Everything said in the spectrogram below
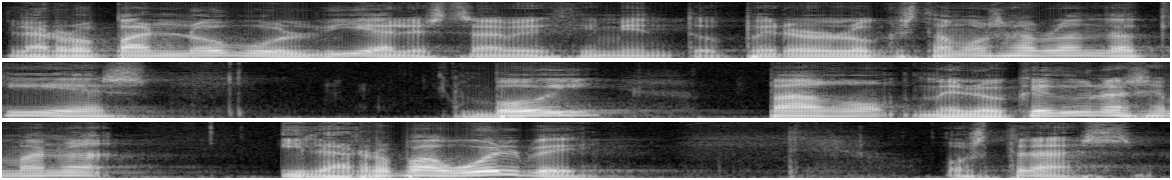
La ropa no volvía al establecimiento, pero lo que estamos hablando aquí es voy, pago, me lo quedo una semana y la ropa vuelve. Ostras,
